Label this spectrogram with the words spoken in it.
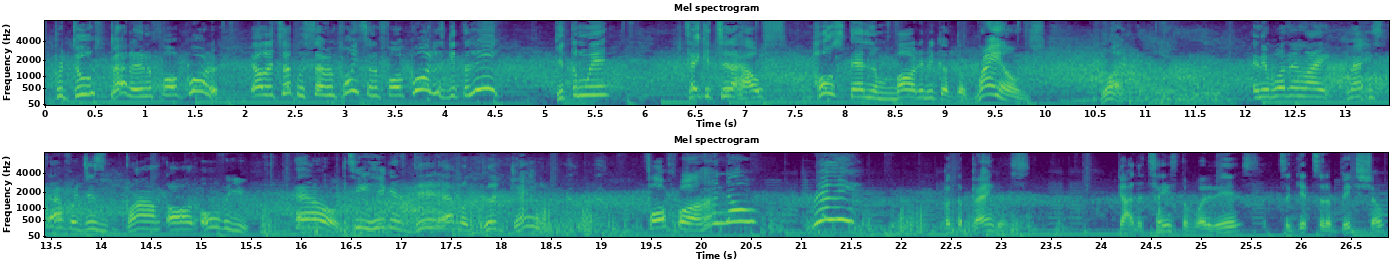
produce better in the fourth quarter. All it took was seven points in the fourth quarter to get the lead, get the win, take it to the house, host that Lombardi because the Rams won. And it wasn't like Matthew Stafford just bombed all over you. Hell, Tee Higgins did have a good game. Four for a hundo? Really? But the Bengals got the taste of what it is to get to the big show.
